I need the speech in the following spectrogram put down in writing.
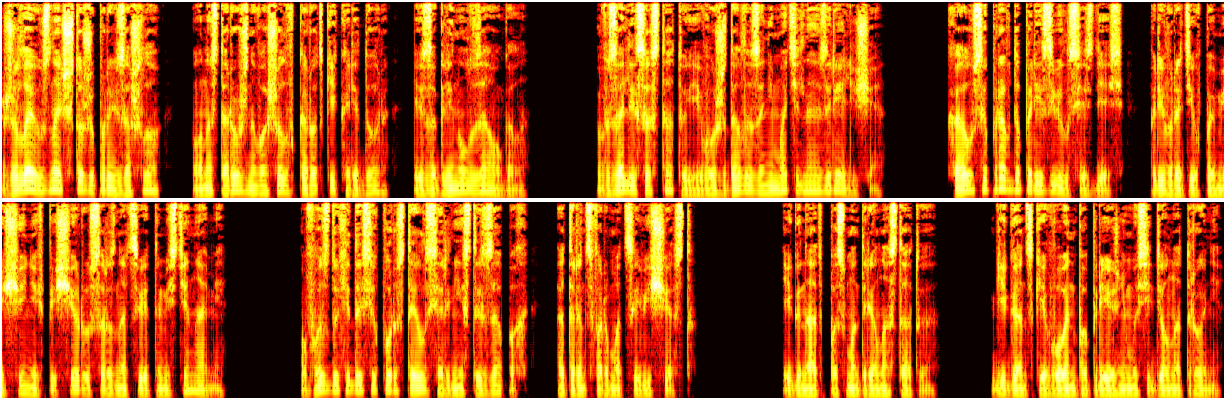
Желая узнать, что же произошло, он осторожно вошел в короткий коридор и заглянул за угол. В зале со статуей его ждало занимательное зрелище. Хаус и правда порезвился здесь, превратив помещение в пещеру с разноцветными стенами. В воздухе до сих пор стоял сернистый запах от трансформации веществ. Игнат посмотрел на статую. Гигантский воин по-прежнему сидел на троне.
